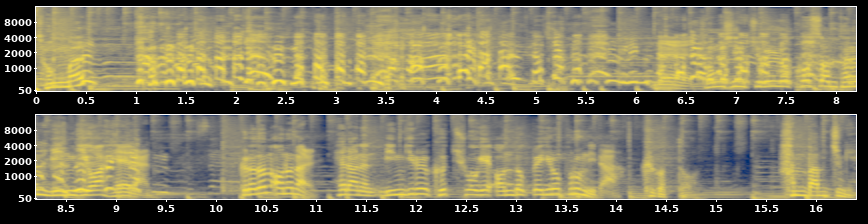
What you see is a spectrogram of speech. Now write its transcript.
정말? 네, 정신줄을 놓고 썸 타는 민기와 해란. 그러던 어느 날 해란은 민기를 그 추억의 언덕배기로 부릅니다. 그것도 한밤중에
